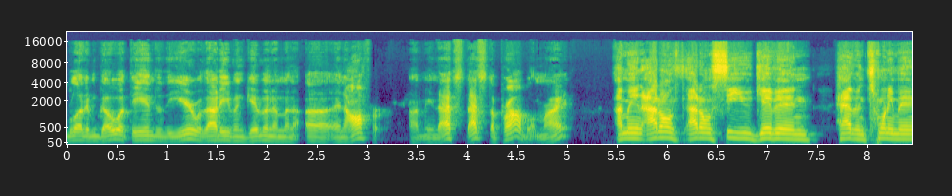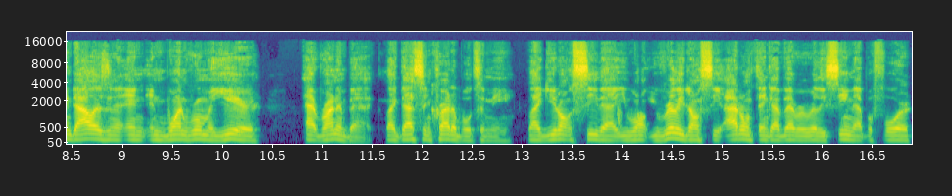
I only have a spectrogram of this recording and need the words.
let him go at the end of the year without even giving him an uh, an offer? I mean, that's that's the problem, right? I mean, I don't I don't see you giving having twenty million dollars in, in in one room a year at running back. Like that's incredible to me. Like you don't see that. You won't. You really don't see. I don't think I've ever really seen that before,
